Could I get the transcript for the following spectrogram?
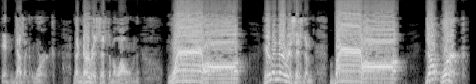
It doesn't work. The nervous system alone human nervous system. Don't work.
